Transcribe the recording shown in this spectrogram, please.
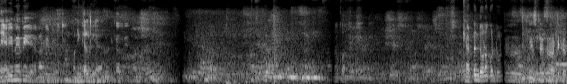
बीवी में भी है ना बीवी होती तो। वो निकल गया। निकल गया। कैप्टन दोनों को ढूंढ। न्यूज़पेपर आर्टिकल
